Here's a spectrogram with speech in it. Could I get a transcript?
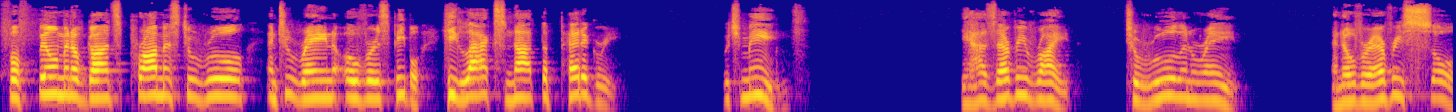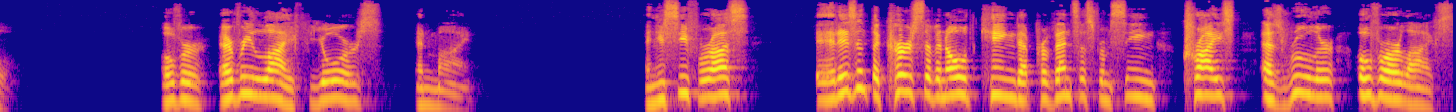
fulfillment of God's promise to rule and to reign over his people. He lacks not the pedigree, which means he has every right to rule and reign and over every soul, over every life, yours and mine. And you see, for us, it isn't the curse of an old king that prevents us from seeing Christ as ruler over our lives,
